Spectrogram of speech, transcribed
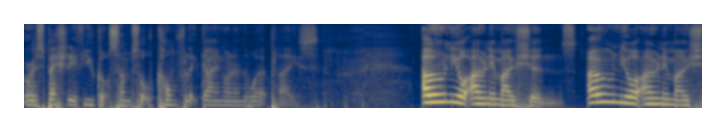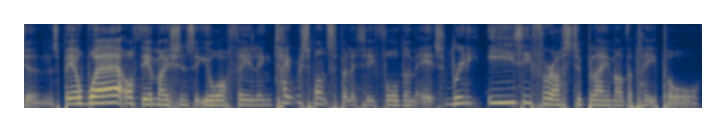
or especially if you've got some sort of conflict going on in the workplace. Own your own emotions. Own your own emotions. Be aware of the emotions that you are feeling. Take responsibility for them. It's really easy for us to blame other people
